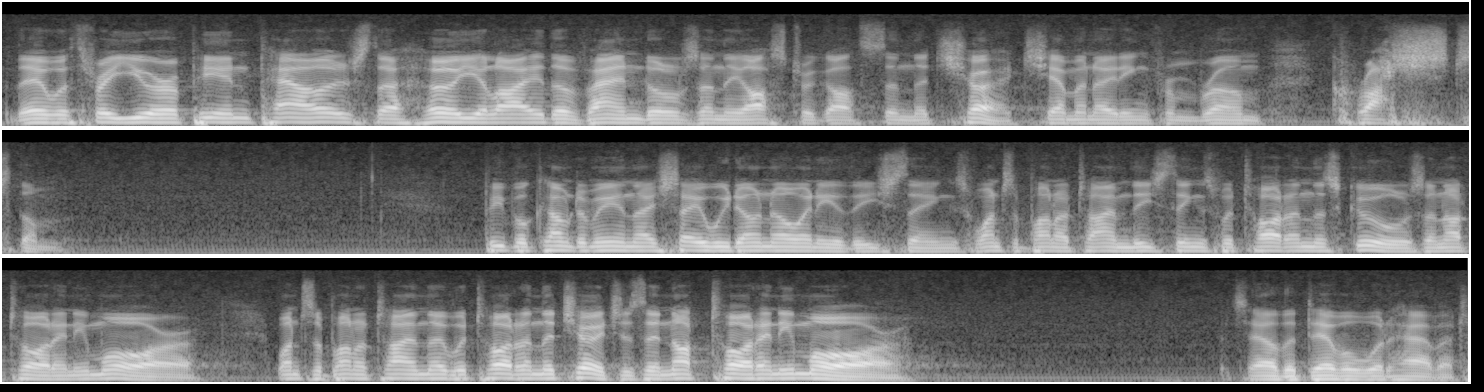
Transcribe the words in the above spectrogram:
There were three European powers the Heruli, the Vandals, and the Ostrogoths, and the church emanating from Rome crushed them. People come to me and they say, We don't know any of these things. Once upon a time, these things were taught in the schools, they're not taught anymore. Once upon a time, they were taught in the churches, they're not taught anymore. That's how the devil would have it.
